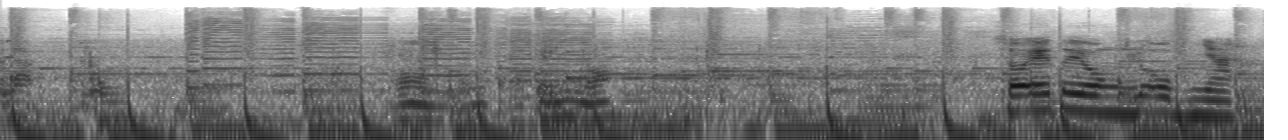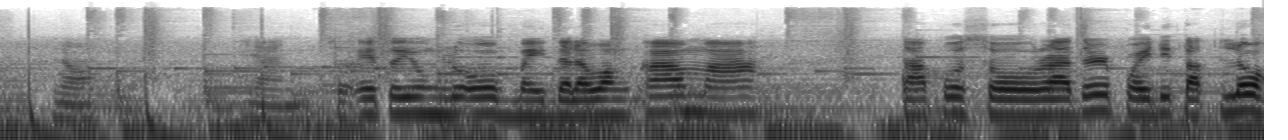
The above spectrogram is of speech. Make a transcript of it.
wala. Ayan, pakita ko sa inyo. So ito yung loob niya, no. Yan. So ito yung loob, may dalawang kama. Tapos so rather pwede tatlo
